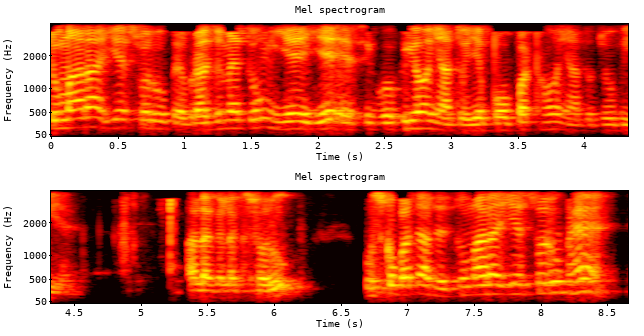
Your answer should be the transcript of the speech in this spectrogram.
तुम्हारा ये स्वरूप है, ब्रज में तुम ये ये ऐसी गोपी हो, या तो ये पोपट हो, या तो जो भी है। अलग अलग स्वरूप। उसको बता दे, तुम्हारा ये स्वरूप है,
